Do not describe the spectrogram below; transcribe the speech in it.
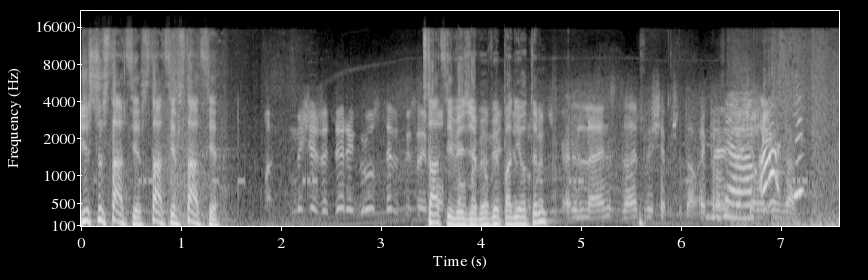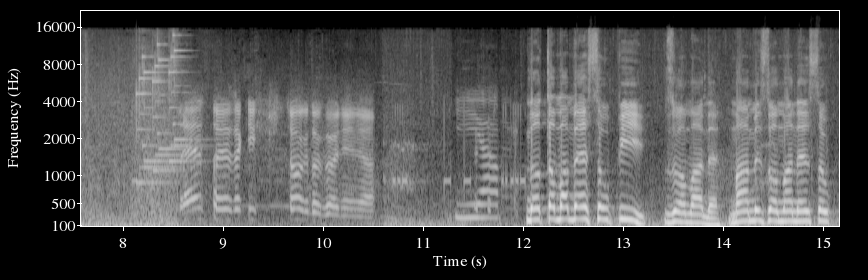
Jeszcze w stację, w stację, w stację. Myślę, że Derek Grus też by sobie Stację poddał wiedziemy, wie pani o tym? Lens też by się przydał. Ej, Widziałam. Lens to jest jakiś sztok do gonienia. Ja No to mamy SOP złamane. Mamy złamane SOP.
